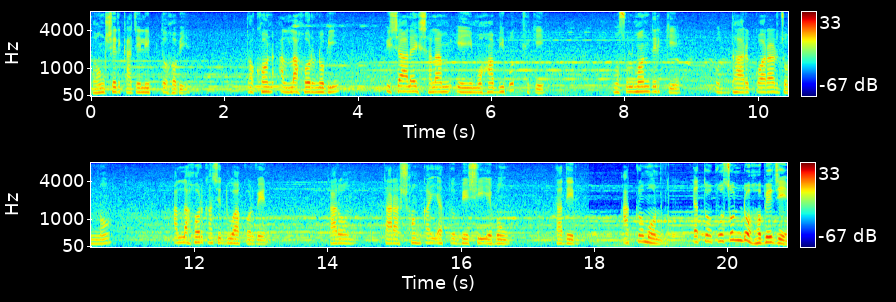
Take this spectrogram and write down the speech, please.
ধ্বংসের কাজে লিপ্ত হবে। তখন আল্লাহর নবী ঈসা আলাই সালাম এই মহাবিপদ থেকে মুসলমানদেরকে উদ্ধার করার জন্য আল্লাহর কাছে দোয়া করবেন। কারণ তারা সংখ্যায় এত বেশি এবং তাদের আক্রমণ এত প্রচণ্ড হবে যে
